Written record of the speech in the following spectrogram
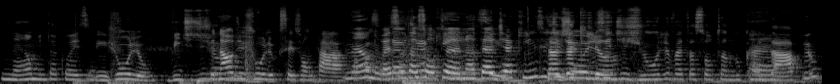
Não, muita coisa. Em julho? 20 de julho. Final de julho que vocês vão estar. Não, não vai Até o estar dia soltando. 15. Até o dia 15 Até o de dia julho. 15 de julho vai estar soltando o cardápio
